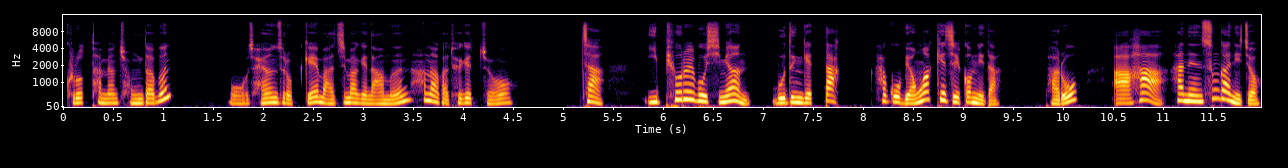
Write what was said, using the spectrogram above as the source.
그렇다면 정답은 뭐 자연스럽게 마지막에 남은 하나가 되겠죠. 자, 이 표를 보시면 모든 게 딱 하고 명확해질 겁니다. 바로 아하 하는 순간이죠.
